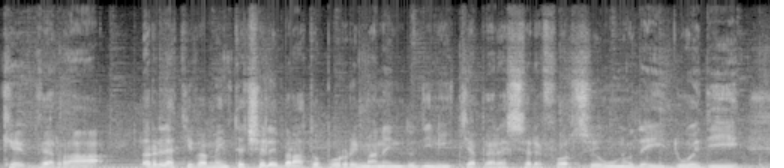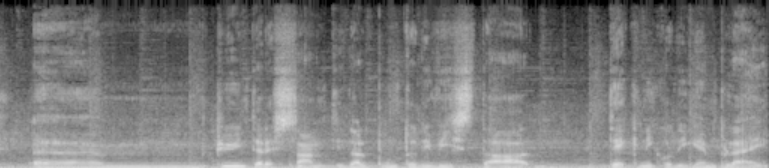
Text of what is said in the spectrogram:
che verrà relativamente celebrato pur rimanendo di nicchia per essere forse uno dei 2D ehm, più interessanti dal punto di vista tecnico di gameplay.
